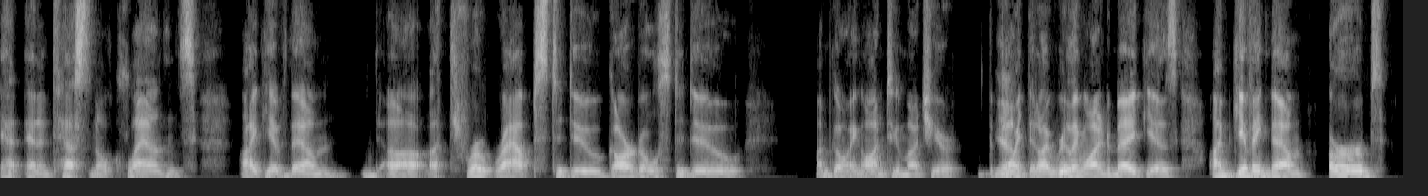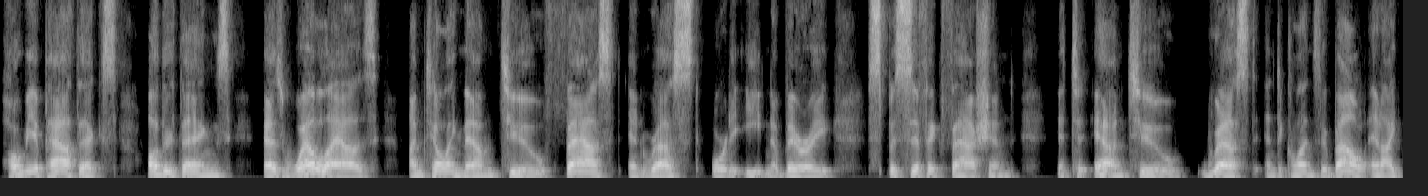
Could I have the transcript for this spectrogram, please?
an intestinal cleanse. I give them uh, throat wraps to do, gargles to do. I'm going on too much here the yeah. point that I really wanted to make is I'm giving them herbs, homeopathics, other things, as well as I'm telling them to fast and rest or to eat in a very specific fashion and to, and to rest and to cleanse their bowel. And I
